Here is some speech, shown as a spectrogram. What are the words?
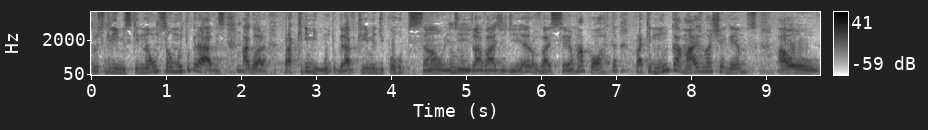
os crimes que não são muito graves. Uhum. Agora, para crime muito grave, crime de corrupção e uhum. de lavagem de dinheiro, vai ser uma porta para que nunca mais nós cheguemos ao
